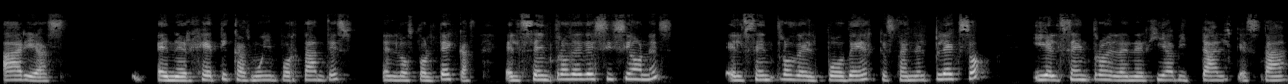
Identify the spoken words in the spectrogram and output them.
áreas energéticas muy importantes en los toltecas. El centro de decisiones, el centro del poder que está en el plexo y el centro de la energía vital que está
